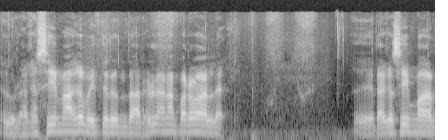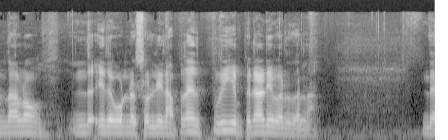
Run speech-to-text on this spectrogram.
அது ரகசியமாக வைத்திருந்தார்கள். ஆனால் பரவாயில்ல. அது ரகசியமாக இருந்தாலும் இந்த இதை ஒன்று சொல்லி நான் அப்போ தான் இது புரியும். பின்னாடி வருதெல்லாம். இந்த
